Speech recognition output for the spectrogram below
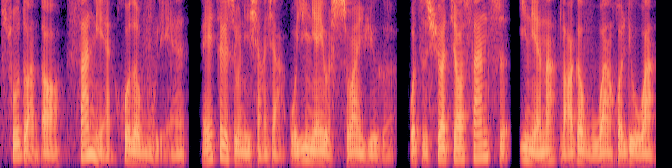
缩短到三年或者五年。哎，这个时候你想一下，我一年有十万余额，我只需要交三次，一年呢拿个五万或六万。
